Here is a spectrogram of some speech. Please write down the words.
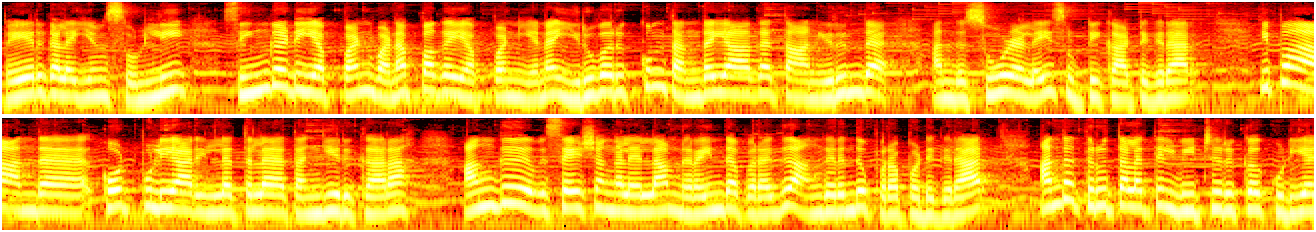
பெயர்களையும் சொல்லி சிங்கடியப்பன் வனப்பகையப்பன் என இருவருக்கும் தந்தையாக தான் இருந்த அந்த சூழலை சுட்டிக்காட்டுகிறார். இப்போ அந்த கோட்புலியார் இல்லத்தில் தங்கியிருக்காரா? அங்கு விசேஷங்கள் எல்லாம் நிறைந்த பிறகு அங்கிருந்து புறப்படுகிறார். அந்த திருத்தலத்தில் வீற்றிருக்கக்கூடிய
